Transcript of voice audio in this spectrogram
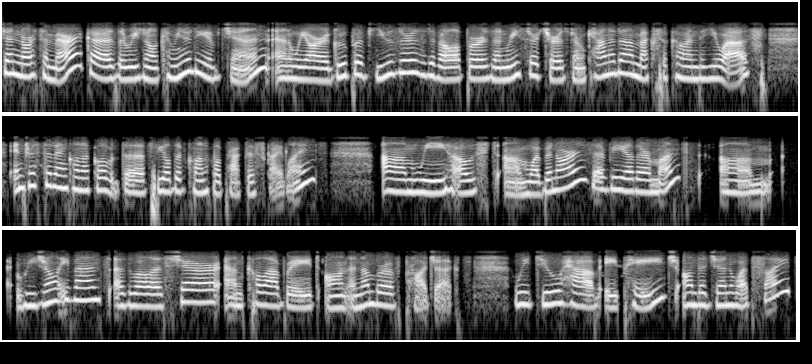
GIN North America is a regional community of GIN, and we are a group of users, developers, and researchers from Canada, Mexico, and the U.S. interested in clinical, the field of clinical practice guidelines. Um, we host um, webinars every other month um, regional events as well as share and collaborate on a number of projects. We do have a page on the GIN website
